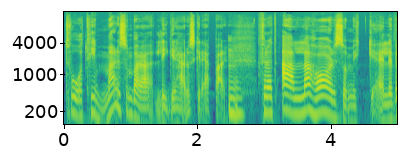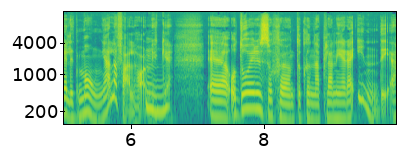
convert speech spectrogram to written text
två timmar som bara ligger här och skräpar. För att alla har så mycket, eller väldigt många i alla fall har mycket. Eh, och då är det så skönt att kunna planera in det.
